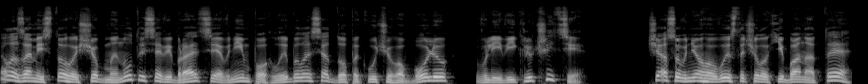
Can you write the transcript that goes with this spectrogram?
але замість того, щоб минутися, вібрація в нім поглибилася до пекучого болю в лівій ключиці. Часу в нього вистачило хіба на те,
